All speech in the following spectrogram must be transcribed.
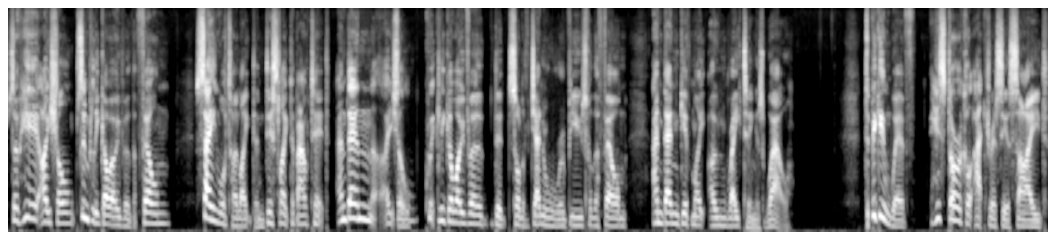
So here I shall simply go over the film, saying what I liked and disliked about it, and then I shall quickly go over the sort of general reviews for the film, and then give my own rating as well. To begin with, historical accuracy aside,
